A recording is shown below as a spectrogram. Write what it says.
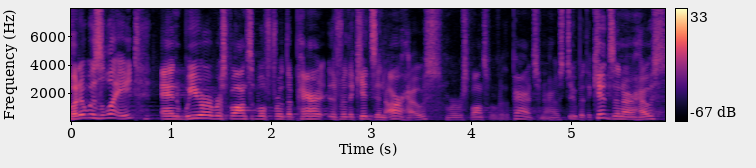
But it was late, and we were responsible for the parent for the kids in our house. We're responsible for the parents in our house too, but the kids in our house.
